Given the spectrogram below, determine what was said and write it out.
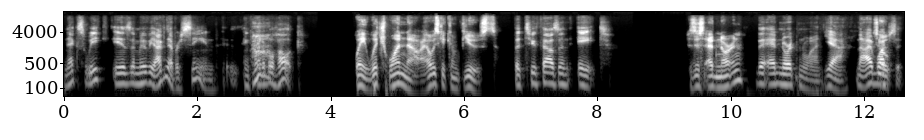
Next week is a movie I've never seen Incredible Hulk, Wait, which one now? I always get confused. the 2008. Is this Ed Norton? The Ed Norton one. Yeah. No, I So- watched it.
